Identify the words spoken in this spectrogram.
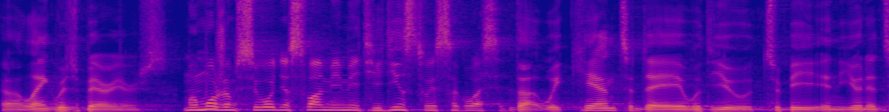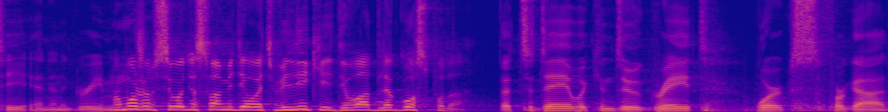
uh, language barriers, мы можем сегодня с вами иметь единство и согласие. that we can today with you to be in unity and in Мы agreement. можем сегодня с вами делать великие дела для Господа. That today we can do great works for God.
